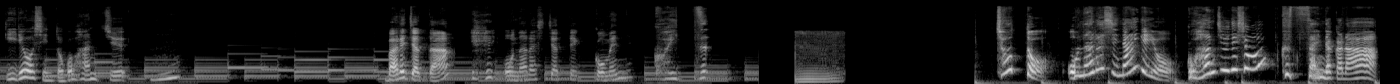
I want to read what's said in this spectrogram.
義両親とご飯中。ん？バレちゃった？おならしちゃってごめんね。こいつ。おならしないでよ。ご飯中でしょ？くっさいんだから。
